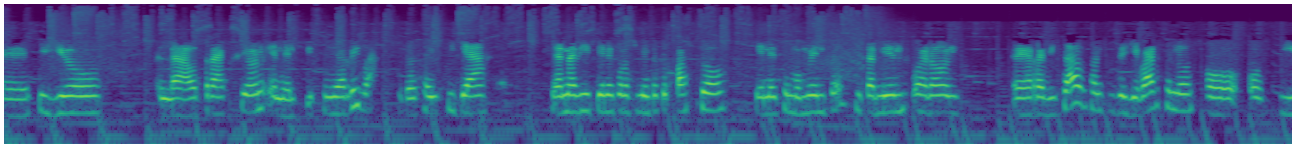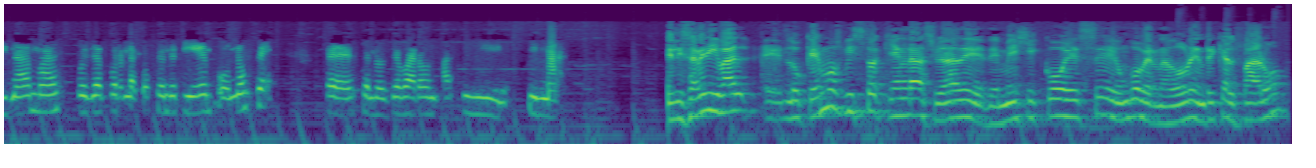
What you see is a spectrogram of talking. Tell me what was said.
eh, siguió la otra acción en el piso de arriba. Entonces ahí sí ya, ya nadie tiene conocimiento qué pasó en ese momento, y también fueron eh, revisados antes de llevárselos o, si nada más, pues ya por la cuestión de tiempo, no sé, eh, se los llevaron así sin más. Elizabeth Ival, eh, lo que hemos visto aquí en la Ciudad de, México es un gobernador, Enrique Alfaro,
